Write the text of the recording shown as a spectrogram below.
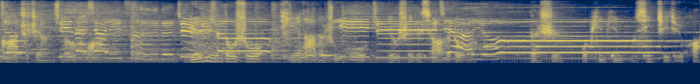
挂着这样一段话：“人人都说铁打的主播，流水的小耳朵。”但是我偏偏不信这句话。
